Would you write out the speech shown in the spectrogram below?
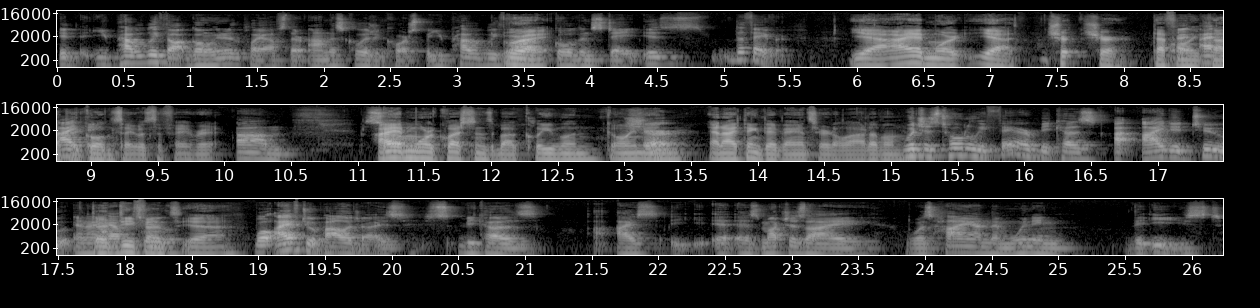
it, you probably thought going into the playoffs they're on this collision course, but you probably thought Right. Golden State is the favorite. Yeah, I had more. Yeah, sure, sure. Definitely I- thought I that Golden State was the favorite. Um, I had more questions about Cleveland going in, and I think they've answered a lot of them. which is totally fair because I, I did too, and I Their have defense, to. yeah. Well, I have to apologize because I, as much as I was high on them winning the East,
